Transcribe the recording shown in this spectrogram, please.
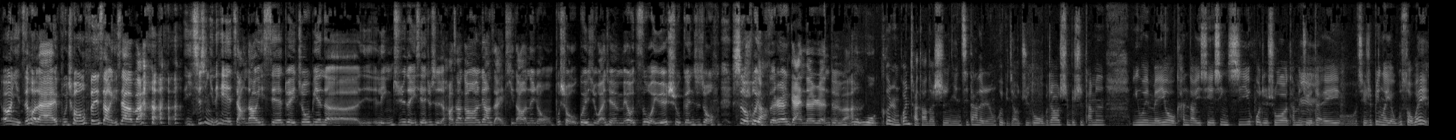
然后你最后来补充分享一下吧。你其实你那天也讲到一些对周边的邻居的一些，就是好像刚刚靓仔提到的那种不守规矩、完全没有自我约束跟这种 社会责任感的人，对吧？我我个人观察到的是，年纪大的人会比较居多。我不知道是不是他们因为没有看到一些信息，或者说他们觉得，哎、我其实病了也无所谓，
